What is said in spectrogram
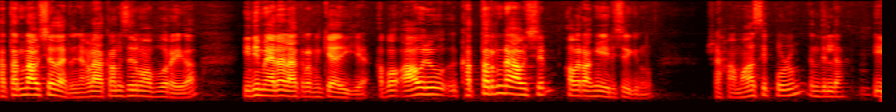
ഖത്തറിന്റെ ആവശ്യമായിരുന്നു ഞങ്ങൾ ആക്രമിച്ചതിന് മാപ്പ് പറയുക. ഇനി മേലാൽ ആക്രമിക്കാതിരിക്കുക. അപ്പോൾ ആ ഒരു ഖത്തറിന്റെ ആവശ്യം അവർ അംഗീകരിച്ചിരിക്കുന്നു. പക്ഷെ ഹമാസ് ഇപ്പോഴും എന്തില്ല? ഈ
